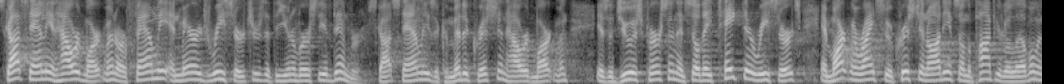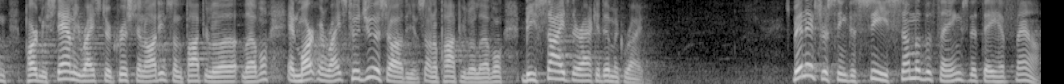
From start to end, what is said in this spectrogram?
Scott Stanley and Howard Markman are family and marriage researchers at the University of Denver. Scott Stanley is a committed Christian. Howard Markman is a Jewish person. And so they take their research, and Markman writes to a Christian audience on the popular level, and pardon me, Stanley writes to a Christian audience on the popular level, and Markman writes to a Jewish audience on a popular level, besides their academic writing. It's been interesting to see some of the things that they have found.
